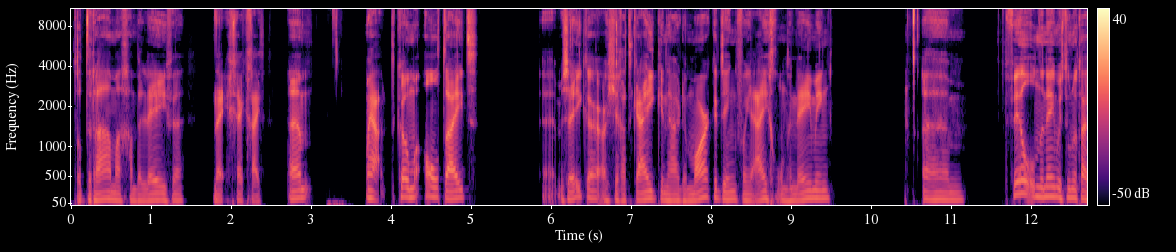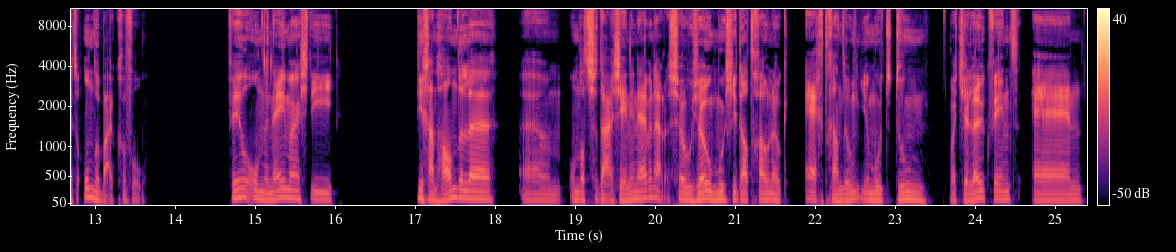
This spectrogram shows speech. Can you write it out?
dat drama gaan beleven. Nee, gekheid. Um, maar ja, er komen altijd, um, zeker als je gaat kijken naar de marketing van je eigen onderneming. Um, veel ondernemers doen het uit onderbuikgevoel. Veel ondernemers die, die gaan handelen omdat ze daar zin in hebben. Nou, dus sowieso moet je dat gewoon ook echt gaan doen. Je moet doen wat je leuk vindt en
